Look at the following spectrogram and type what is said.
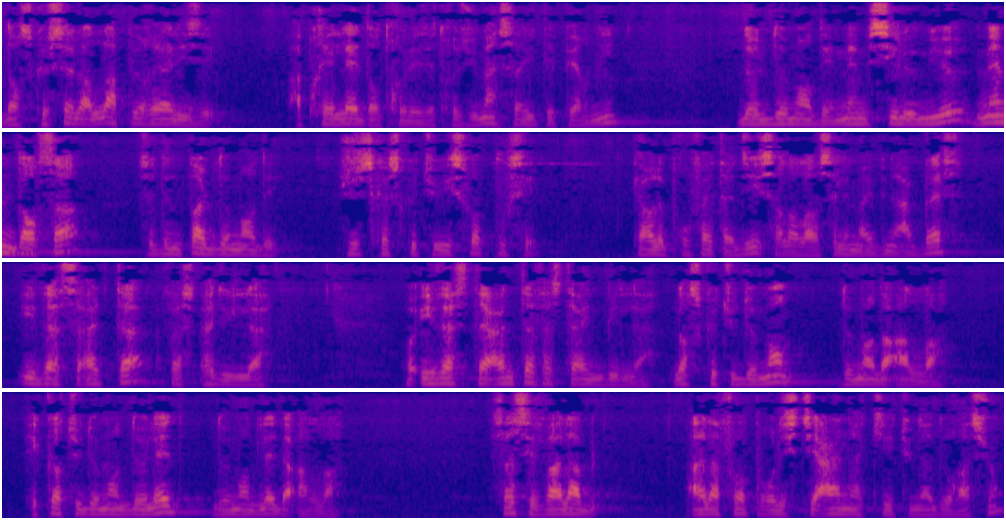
dans ce que seul Allah peut réaliser. Après l'aide entre les êtres humains, ça a été permis de le demander, même si le mieux, même dans ça, c'est de ne pas le demander, jusqu'à ce que tu y sois poussé. Car le prophète a dit, sallallahu alayhi wa sallam à Ibn Abbas, Lorsque tu demandes, demande à Allah. Et quand tu demandes de l'aide, demande l'aide à Allah. Ça, c'est valable à la fois pour l'isti'ana qui est une adoration,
